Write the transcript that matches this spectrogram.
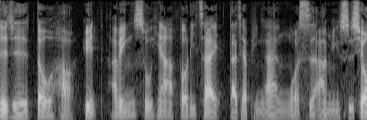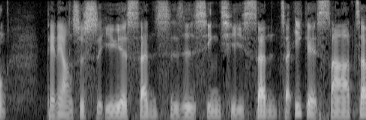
日日都好运。阿明属下玻璃斋，大家平安。我是阿明师兄。天亮是十一月三十日，星期三，在一月三十，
